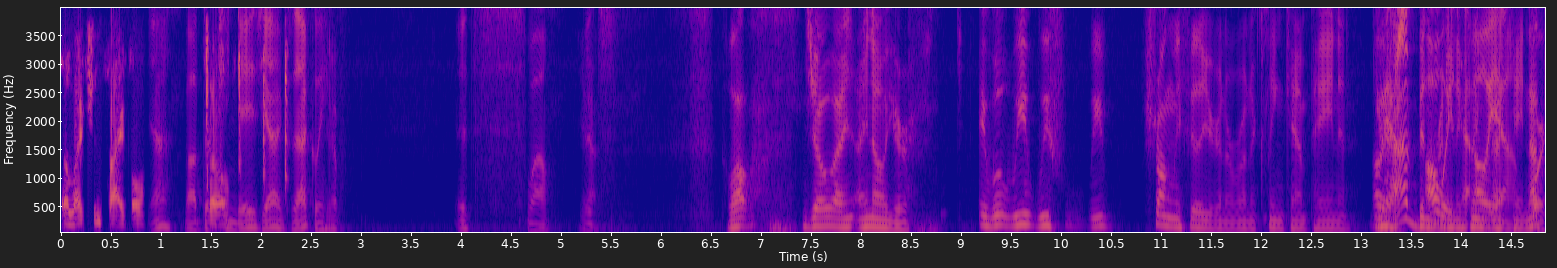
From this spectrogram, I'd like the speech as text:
election cycle. Yeah, about So- 13 days. Yeah, exactly. Yep. It's wow. Yeah. It's Well, Joe, I, I know you're. It will, we we we strongly feel you're going to run a clean campaign, and Oh, you yeah. have been Always running a ha- clean oh, yeah, of campaign. not course.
